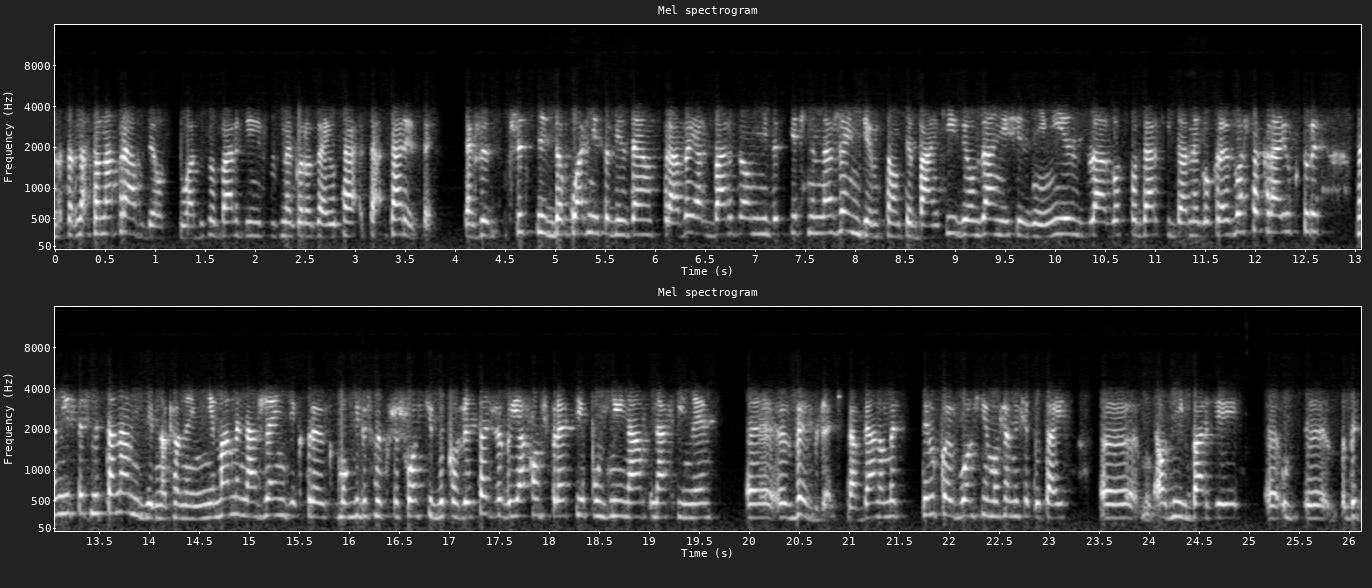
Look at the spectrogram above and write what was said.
no, to, to naprawdę odczuła dużo bardziej niż różnego rodzaju ta, ta, taryfy. Także wszyscy dokładnie sobie zdają sprawę, jak bardzo niebezpiecznym narzędziem są te banki i wiązanie się z nimi jest dla gospodarki danego kraju, zwłaszcza kraju, który no nie jesteśmy Stanami Zjednoczonymi. Nie mamy narzędzi, które moglibyśmy w przyszłości wykorzystać, żeby jakąś presję później na, na Chiny e, wywrzeć, prawda? No my tylko i wyłącznie możemy się tutaj e, od nich bardziej, e, być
